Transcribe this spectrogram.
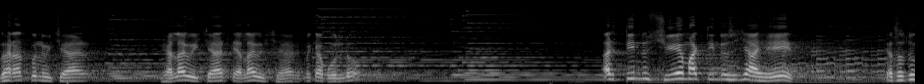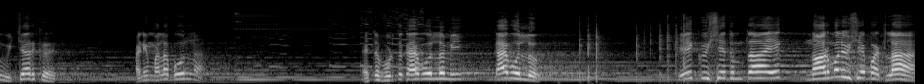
घरात पण विचार ह्याला विचार त्याला विचार. मी काय बोललो? अरे तीन दिवस शिवे माठ तीन दिवसाचे आहेत. त्याचा तू विचार कर. आणि मला बोल ना. याच्या पुढचं काय बोललो मी? काय बोललो? एक विषय तुमचा एक नॉर्मल विषय पटला.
